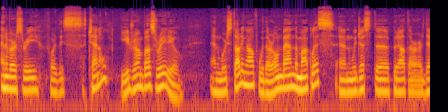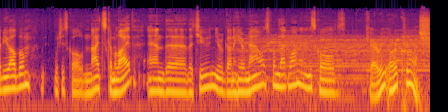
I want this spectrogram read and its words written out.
anniversary for this channel. E-Drum Buzz Radio. And we're starting off with our own band, the Damokles, and we just uh, put out our debut album, which is called Nights Come Alive. And uh, the tune you're gonna hear now is from that one, and it's called Carry or Crush.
